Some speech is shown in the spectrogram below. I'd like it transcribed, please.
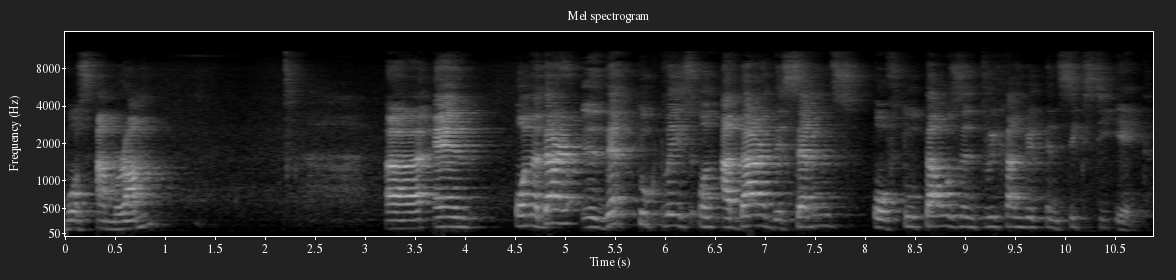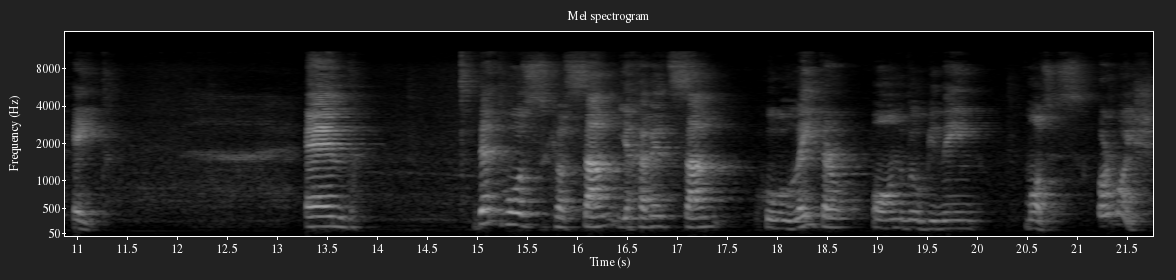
was Amram. Uh, and on Adar, uh, that took place on Adar the 7th of 2368. And that was her son, Yocheved's son, who later on will be named Moses or Moshe.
